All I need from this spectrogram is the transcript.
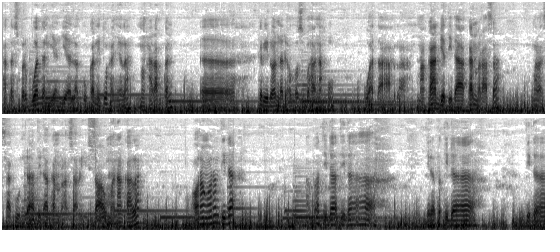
atas perbuatan yang dia lakukan itu hanyalah mengharapkan uh, keridhaan dari Allah Subhanahu wa taala. Maka dia tidak akan merasa merasa gundah tidak akan merasa risau manakala orang-orang tidak apa tidak tidak tidak apa tidak tidak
